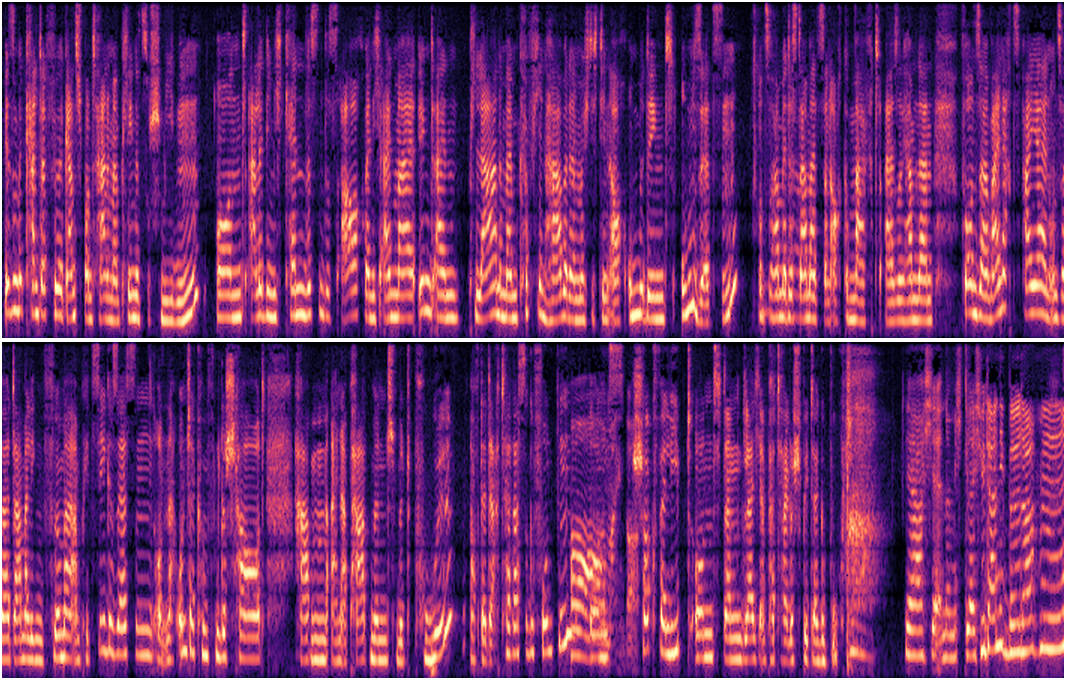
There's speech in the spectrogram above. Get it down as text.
wir sind bekannt dafür, ganz spontan immer Pläne zu schmieden. Und alle, die mich kennen, wissen das auch. Wenn ich einmal irgendeinen Plan in meinem Köpfchen habe, dann möchte ich den auch unbedingt umsetzen. Und so haben wir das damals dann auch gemacht. Also wir haben dann vor unserer Weihnachtsfeier in unserer damaligen Firma am PC gesessen und nach Unterkünften geschaut, haben ein Apartment mit Pool auf der Dachterrasse gefunden, Oh uns schockverliebt und dann gleich ein paar Tage später gebucht. Ja, ich erinnere mich gleich wieder an die Bilder. Hm?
